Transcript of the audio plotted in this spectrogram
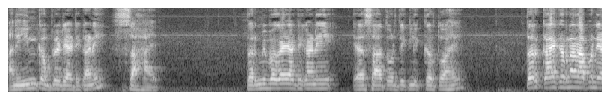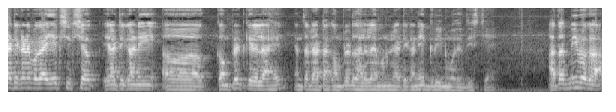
आणि इनकम्प्लीट या ठिकाणी सहा आहेत. तर मी बघा या ठिकाणी या सातवरती क्लिक करतो आहे. तर काय करणार आपण या ठिकाणी बघा एक शिक्षक या ठिकाणी कंप्लीट केलेला आहे. यांचा डाटा कंप्लीट झालेला आहे म्हणून या ठिकाणी ग्रीनमध्ये दिसते आहे. आता मी बघा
